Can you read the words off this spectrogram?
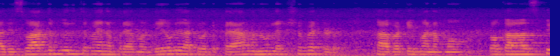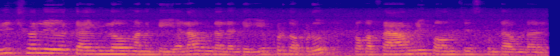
అది స్వార్థపూరితమైన ప్రేమ. దేవుడు అటువంటి ప్రేమను లక్ష్య పెట్టడు కాబట్టి మనము ఒక స్పిరిచువల్ టైంలో మనకి ఎలా ఉండాలంటే ఎప్పటికప్పుడు ఒక ఫ్యామిలీ ఫామ్ చేసుకుంటూ ఉండాలి.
